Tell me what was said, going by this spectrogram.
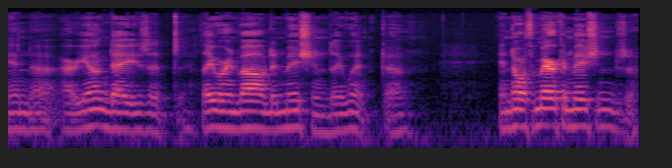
in uh, our young days that they were involved in missions. They went uh, in North American missions uh,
